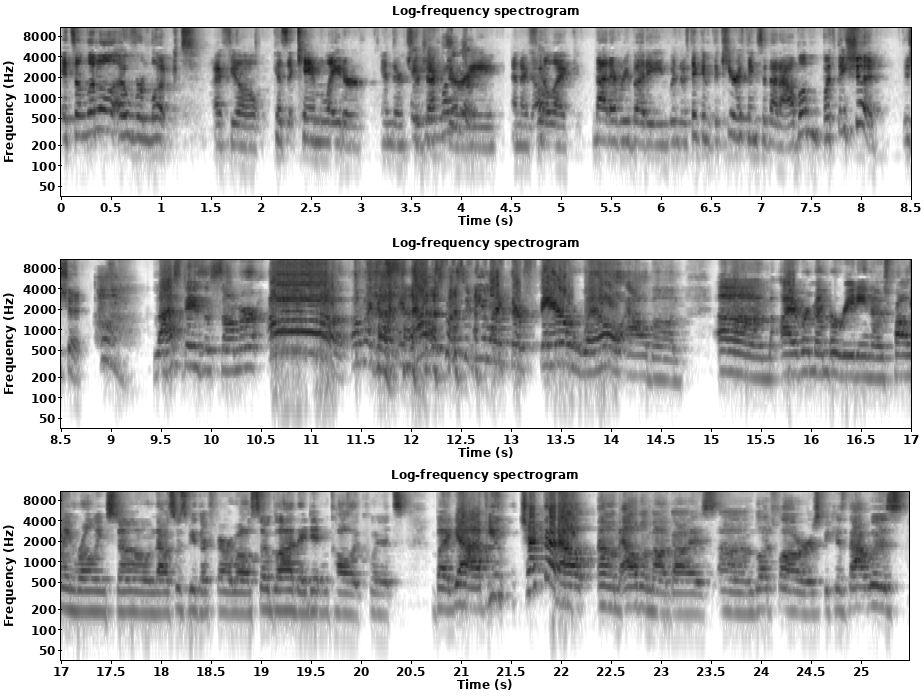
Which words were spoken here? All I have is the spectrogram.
It's a little overlooked. I feel because it came later in their trajectory, and I yep. feel like not everybody, when they're thinking of the Cure, thinks of that album, but they should. They should. Last Days of Summer. Oh, oh my god! And that was supposed to be like their farewell album. Um, I remember reading that was probably in Rolling Stone. That was supposed to be their farewell. So glad they didn't call it quits. But yeah, if you check that out, um, album out, guys, um, Bloodflowers, because that was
